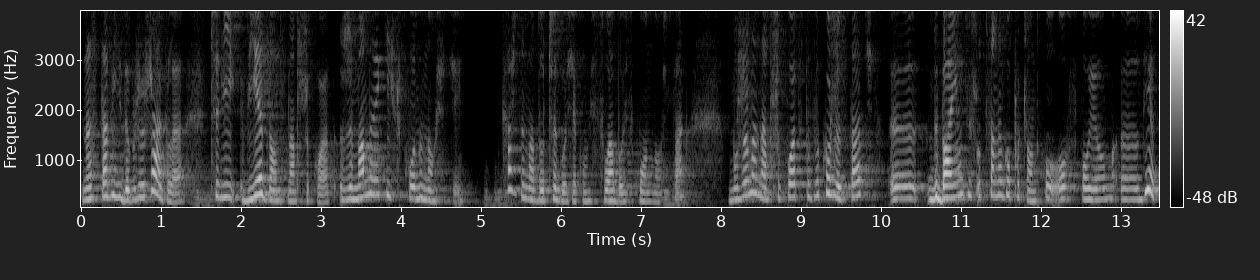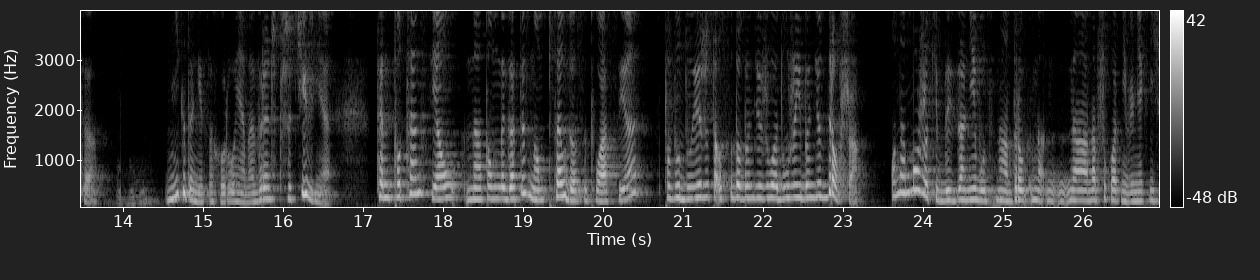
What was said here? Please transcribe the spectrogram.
nastawić dobrze żagle. Czyli wiedząc na przykład, że mamy jakieś skłonności, każdy ma do czegoś jakąś słabość, skłonność, tak? Możemy na przykład to wykorzystać, y, dbając już od samego początku o swoją y, dietę. Nigdy nie zachorujemy, wręcz przeciwnie. Ten potencjał na tą negatywną pseudosytuację spowoduje, że ta osoba będzie żyła dłużej i będzie zdrowsza. Ona może kiedyś zaniemóc na, na, na, na przykład, nie wiem, jakieś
